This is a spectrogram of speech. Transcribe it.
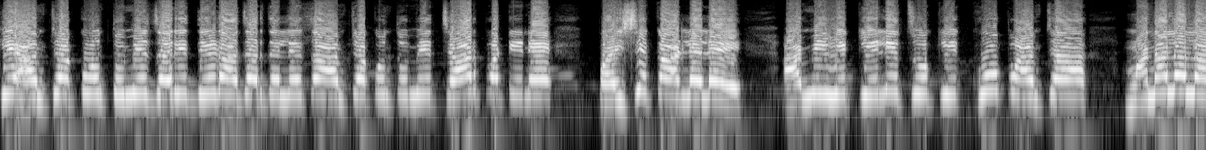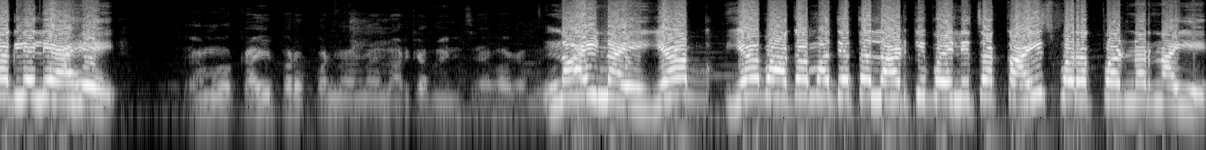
की आमच्याकडून तुम्ही जरी दीड हजार दिले तर आमच्याकडून तुम्ही चार पटीने पैसे काढलेले. आम्ही ही केली चूक ही खूप आमच्या मनाला लागलेली आहे. त्यामुळं काही फरक पडणार नाही लाडक्या बहिणीचा या भागामध्ये. नाही नाही. या या भागामध्ये तर लाडकी बहिणीचा काहीच फरक पडणार नाही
